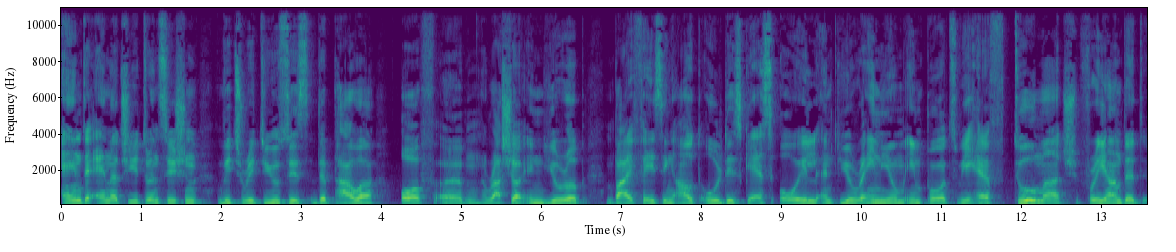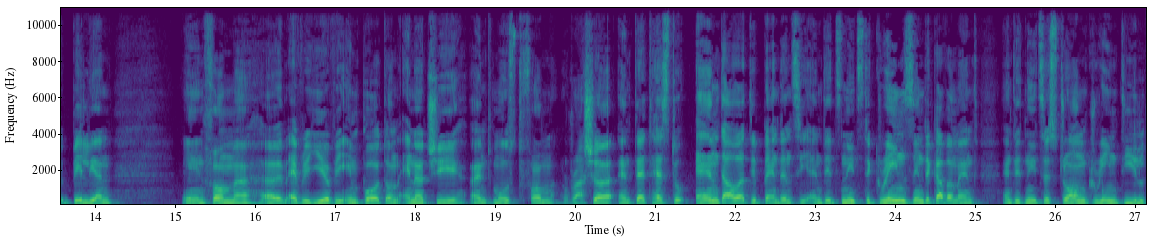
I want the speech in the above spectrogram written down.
and the energy transition, which reduces the power of um, Russia in Europe by phasing out all this gas, oil, and uranium imports. We have too much, 300 billion in from uh, uh, every year we import on energy and most from Russia, and that has to end our dependency. And it needs the Greens in the government, and it needs a strong Green Deal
